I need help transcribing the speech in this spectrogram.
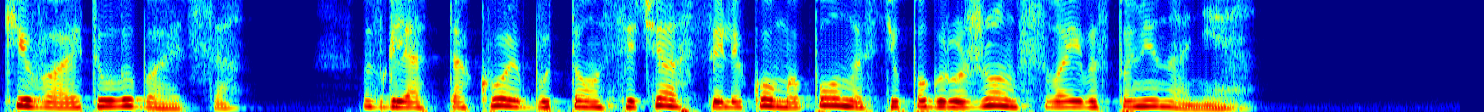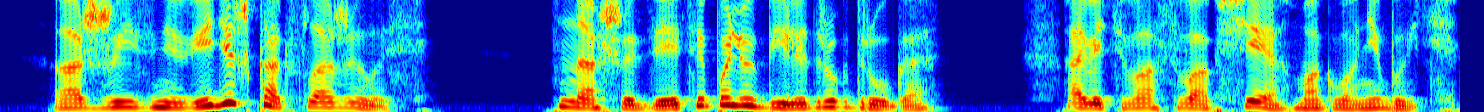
Кивает и улыбается. Взгляд такой, будто он сейчас целиком и полностью погружен в свои воспоминания. А жизнь видишь, как сложилась? Наши дети полюбили друг друга. А ведь вас вообще могло не быть.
